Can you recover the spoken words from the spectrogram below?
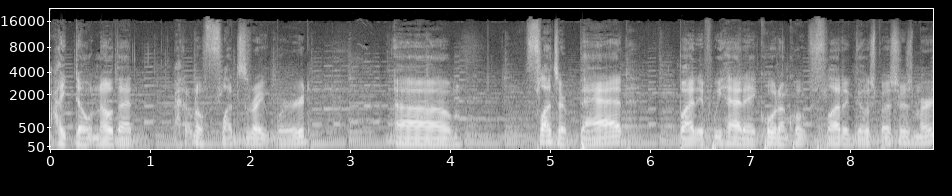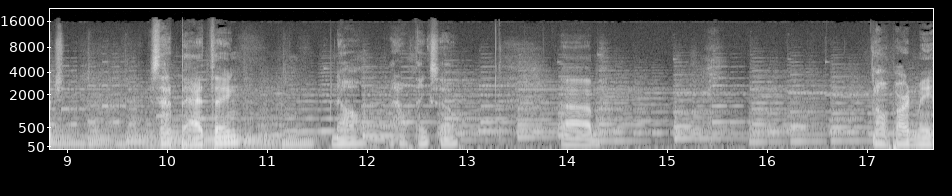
I don't know that. I don't know if flood's the right word. Um, floods are bad, but if we had a quote unquote flooded Ghostbusters merch, is that a bad thing? No, I don't think so. Um, oh, pardon me.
